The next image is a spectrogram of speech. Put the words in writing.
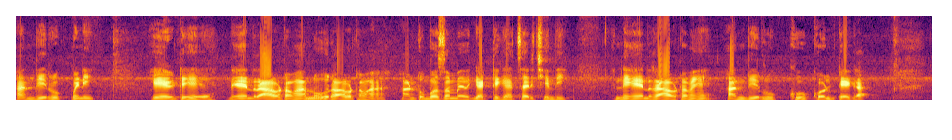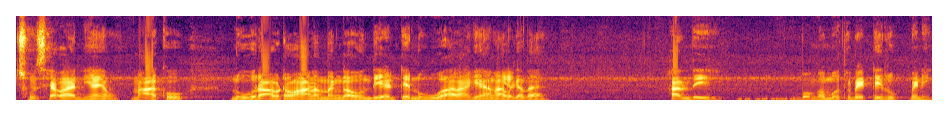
అంది రుక్మిణి. ఏమిటి? నేను రావటమా? నువ్వు రావటమా? అంటూ భుజం మీద గట్టిగా చరిచింది. నేను రావటమే అంది రుక్కు కొంటెగా. చూసావా అన్యాయం? నాకు నువ్వు రావటం ఆనందంగా ఉంది అంటే నువ్వు అలాగే అనాలి కదా? అంది బొంగమూతి పెట్టి రుక్మిణి.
